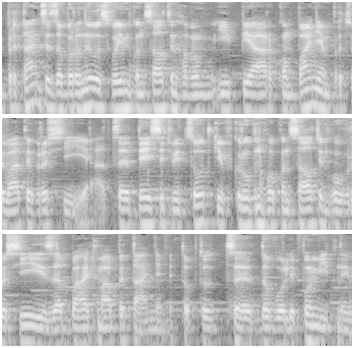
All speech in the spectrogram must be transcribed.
Британці заборонили своїм консалтинговим і піар-компаніям працювати в Росії. А це 10% крупного консалтингу в Росії за багатьма питаннями. Тобто це доволі помітний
